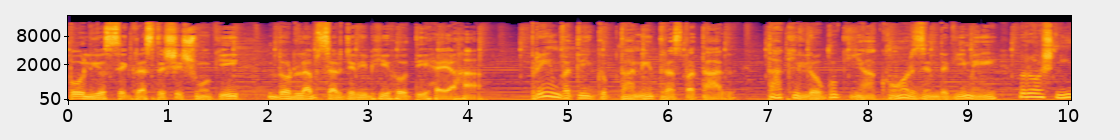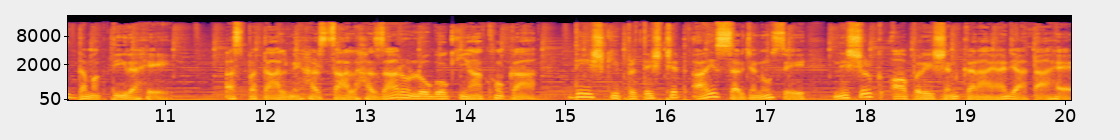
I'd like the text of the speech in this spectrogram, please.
पोलियो से ग्रस्त शिशुओं की दुर्लभ सर्जरी भी होती है यहाँ। प्रेमवती गुप्ता नेत्र अस्पताल, ताकि लोगों की आँखों और ज़िंदगी में रोशनी दमकती रहे। अस्पताल में हर साल हज़ारों लोगों की आँखों का देश की प्रतिष्ठित आई सर्जनों से निशुल्क ऑपरेशन कराया जाता है।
